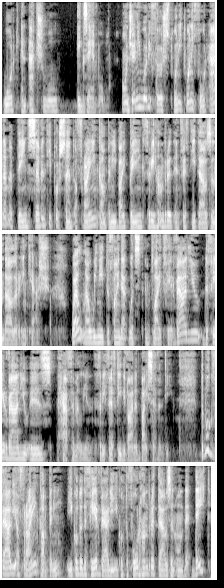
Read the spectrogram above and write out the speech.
work an actual example. On January 1st, 2024, Adam obtained 70% of Ryan Company by paying $350,000 in cash. Well, now we need to find out what's implied fair value. The fair value is half a million, 350 divided by 70. The book value of Ryan Company equal to the fair value equal to 400,000 on that date.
